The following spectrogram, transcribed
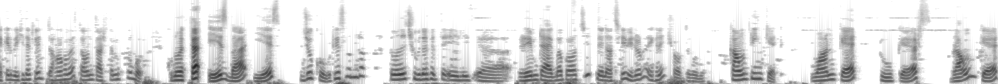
একের বেশি থাকলে যখন হবে, তখন তার সাথে আমি করব? কোনো একটা এস বা ইএস যোগ করব। ঠিক আছে বন্ধুরা? তোমাদের সুবিধার ক্ষেত্রে এই রেমটা একবার পড়াচ্ছি। দেন আজকে ভিডিওটা এখানে সমাপ্ত করব। Counting cat one cat two cats brown cat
